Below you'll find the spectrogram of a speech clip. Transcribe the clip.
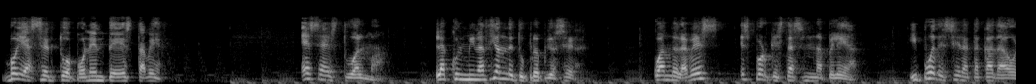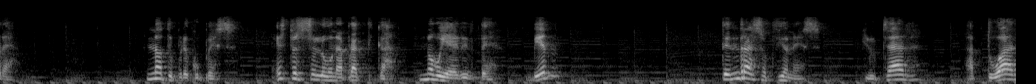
Voy a ser tu oponente esta vez. Esa es tu alma, la culminación de tu propio ser. Cuando la ves es porque estás en una pelea y puedes ser atacada ahora. No te preocupes, esto es solo una práctica, no voy a herirte, ¿bien? Tendrás opciones, luchar, actuar,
